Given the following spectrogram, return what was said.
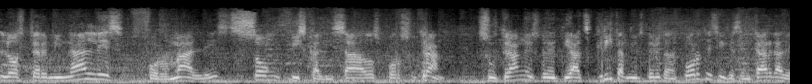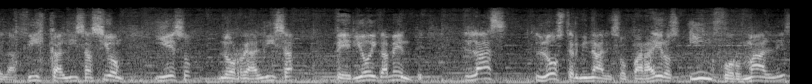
los terminales formales son fiscalizados por Sutran. Sutran es una entidad adscrita al Ministerio de Transportes y que se encarga de la fiscalización y eso lo realiza periódicamente. Las los terminales o paraderos informales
